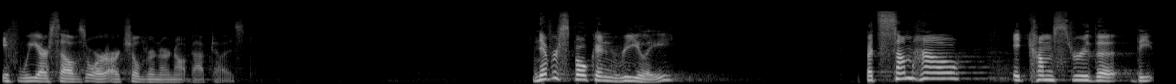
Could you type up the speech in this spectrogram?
if we ourselves or our children are not baptized. Never spoken really, but somehow it comes through the, the,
